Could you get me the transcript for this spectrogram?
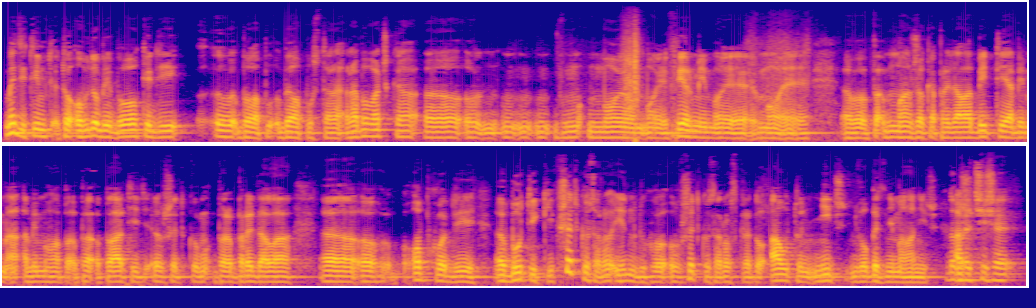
Medzi tým to obdobie bolo, kedy e, bola, bola pustá rabovačka v mojej, mojej firmy, moje, moje e, manželka predala byty, aby, aby mohla platiť všetko, predala obchody, butiky, všetko sa, jednoducho, všetko sa rozkradlo, auto, nič, vôbec nemala nič. Dobre, Až... čiže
